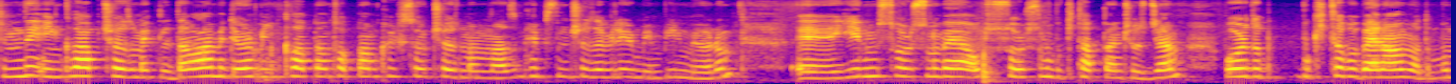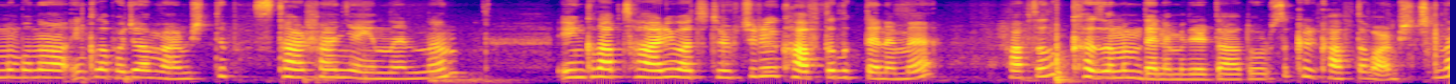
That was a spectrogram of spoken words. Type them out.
Şimdi inkılap çözmekle devam ediyorum. İnkılaptan toplam 40 soru çözmem lazım. Hepsini çözebilir miyim bilmiyorum. Ee, 20 sorusunu veya 30 sorusunu bu kitaptan çözeceğim. Bu arada bu, bu kitabı ben almadım. Bunu bana İnkılap hocam vermişti. Starfen yayınlarının. İnkılap Tarihi ve Atatürkçülük haftalık deneme. Haftalık kazanım denemeleri daha doğrusu. 40 hafta varmış içinde.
